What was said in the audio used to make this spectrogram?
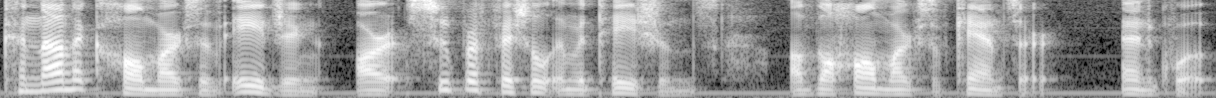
canonic hallmarks of aging are superficial imitations of the hallmarks of cancer, end quote.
